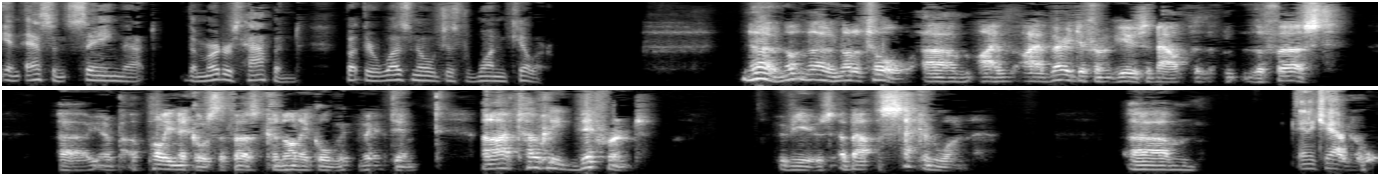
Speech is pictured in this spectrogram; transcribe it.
in essence saying that the murders happened, but there was no just one killer? No, not no, not at all. Um, I've I have very different views about the, the first, uh, you know, Polly Nichols, the first canonical victim, and I have totally different views about the second one. Um, Annie Chapman.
